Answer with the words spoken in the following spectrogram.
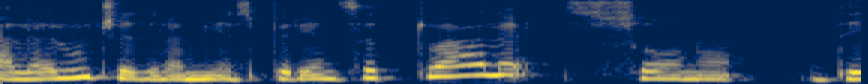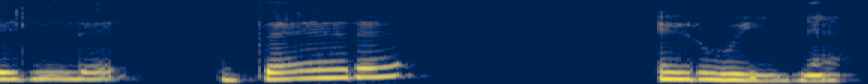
alla luce della mia esperienza attuale, sono delle vere eroine,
